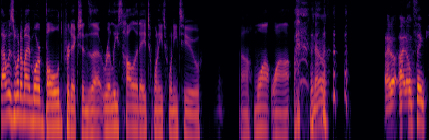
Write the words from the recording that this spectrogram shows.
that was one of my more bold predictions. Uh, release holiday 2022. Uh, womp womp. no. I don't I don't think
